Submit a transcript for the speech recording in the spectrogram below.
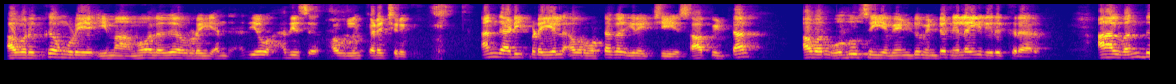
அவருக்கு அவங்களுடைய இமாமோ அல்லது அவருடைய அந்த அதையோ ஹதீஸ் அவர்களுக்கு கிடைச்சிருக்கு. அந்த அடிப்படையில் அவர் ஒட்டக இறைச்சியை சாப்பிட்டால் அவர் ஒது செய்ய வேண்டும் என்ற நிலையில் இருக்கிறார். ஆனால் வந்து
